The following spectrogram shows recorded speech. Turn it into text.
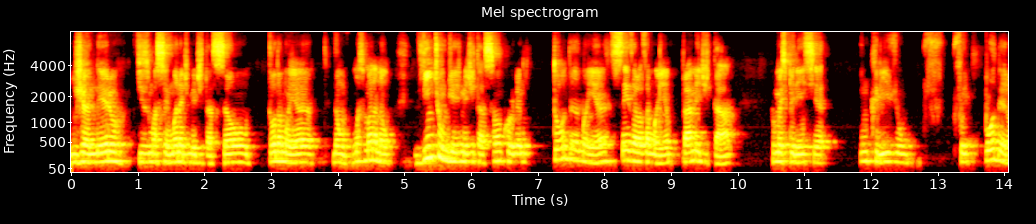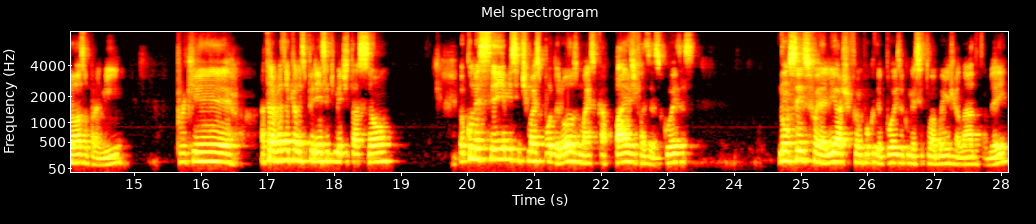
em janeiro, fiz uma semana de meditação toda manhã, não, uma semana não, 21 dias de meditação, acordando toda manhã, 6 horas da manhã, para meditar. Foi uma experiência incrível, foi poderosa para mim, porque através daquela experiência de meditação, eu comecei a me sentir mais poderoso, mais capaz de fazer as coisas. Não sei se foi ali, acho que foi um pouco depois, eu comecei a tomar banho gelado também.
